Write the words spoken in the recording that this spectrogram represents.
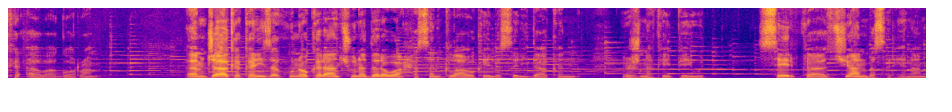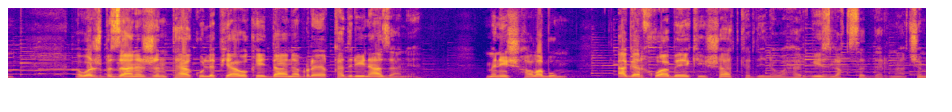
کە ئاوا گۆڕام ئەمجا کە کەنیزە کوونۆکەران چوونە دەرەوە حەسەن کڵاوەکەی لەسەری داکەن ژنەکەی پێیوت سیر بکە چیان بەسەرهێنام ئەوەش بزانە ژن تاکو لە پیاوەکەی دانەبڕێ قەدری نازانێ منیش هەڵە بووم ئەگەر خوا بەیەکی شاد کردینەوە هەرگیز لە قسەت دەرناچم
